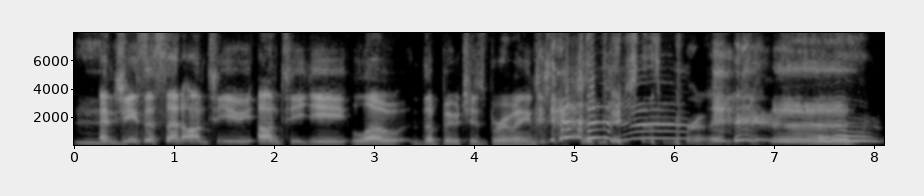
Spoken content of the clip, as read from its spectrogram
And Jesus said, "Unto you, unto ye, lo, the booch is brewing."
